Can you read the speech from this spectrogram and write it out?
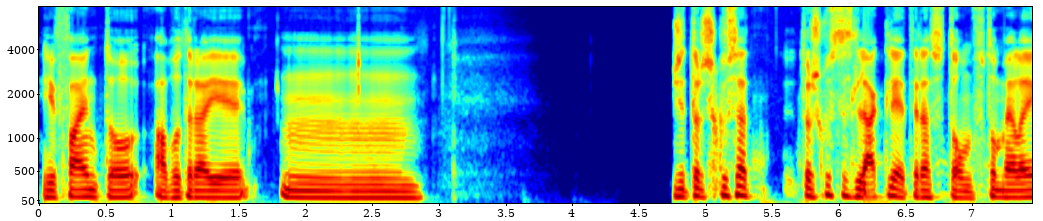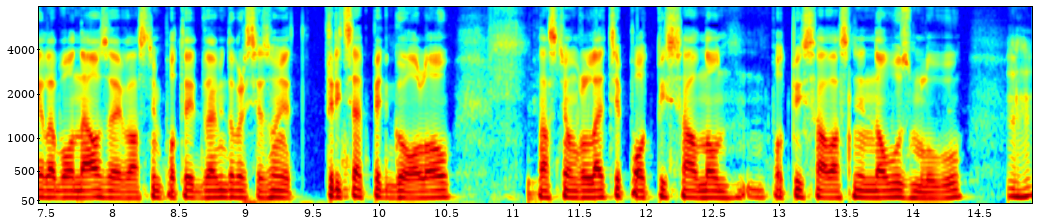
je fajn to, alebo teda je mm, že trošku sa, trošku sa zľakli aj teraz v tom, v tom LA, lebo naozaj vlastne po tej veľmi dobrej sezóne 35 gólov, vlastne on v lete podpísal, no, podpísal vlastne novú zmluvu uh-huh.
